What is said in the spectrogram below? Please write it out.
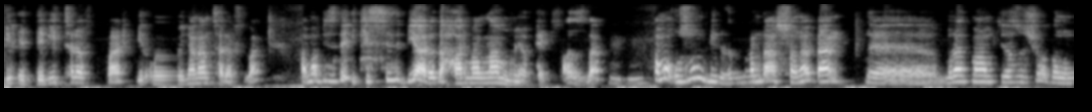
Bir edebi tarafı var, bir oynanan tarafı var. Ama bizde ikisi bir arada harmanlanmıyor pek fazla. Hı hı. Ama uzun bir zamandan sonra ben e, Murat Mahmut Yazıcıoğlu'nun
